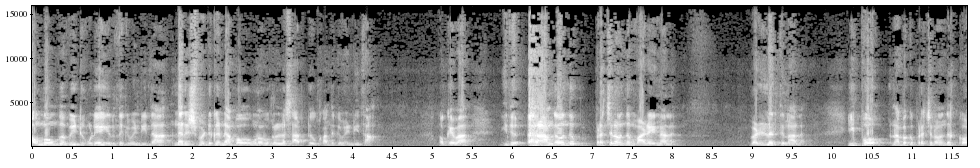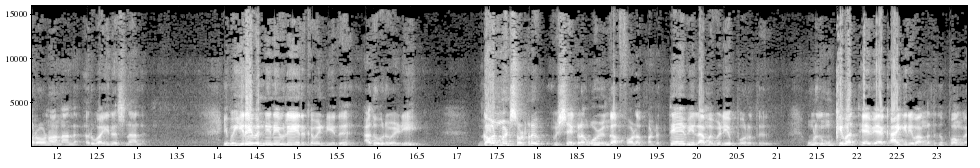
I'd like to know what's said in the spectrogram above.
அவங்கவுங்க வீட்டுக்குள்ளேயே இருந்துக்க வேண்டியதான் நரிஷ்மெண்ட்டுக்கு நம்ம உணவுகளில் சாப்பிட்டு உட்காந்துக்க வேண்டியதான் ஓகேவா இது அங்கே வந்து பிரச்சனை வந்து மழையினால் வெள்ளத்தினால. இப்போது நமக்கு பிரச்சனை வந்து கொரோனானால ஒரு வைரஸ்னால. இப்போ இறைவன் நினைவிலே இருக்க வேண்டியது அது ஒரு வழி. கவர்மெண்ட் சொல்கிற விஷயங்களை ஒழுங்காக ஃபாலோ பண்ணுறது தேவையில்லாமல் வெளியே போகிறது உங்களுக்கு முக்கியமாக தேவையாக காய்கறி வாங்குறதுக்கு போங்க.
